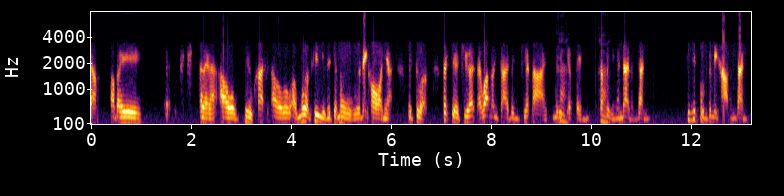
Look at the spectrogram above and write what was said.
จับเอาไปเอ่ออะไรนะเอามิวคัสเอาเอาเมือกที่อยู่ในจมูกหรือในคอเนี่ยไปตรวจก็เจอเชื้อ แต่ว่ามันกลายเป็นเชื้อตายไม่ได้ค่ะเชื้อเป็นค่ะก็เป็นอย่างนั้นได้เหมือนกัน ที่ญี่ปุ่นก็มีข่าวเหมือนกันนะฮะเพ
